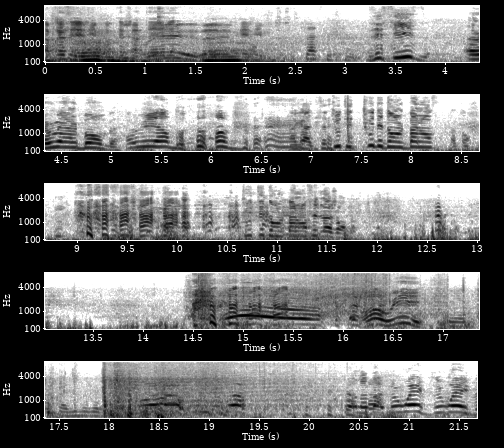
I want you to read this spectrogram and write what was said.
Après, c'est rimes. Après, Châtel, euh, régime. This is a real bomb. Real bomb. Regarde, c'est- tout, est, tout est dans le balance. Attends. tout est dans le balancé de la jambe. Oh oui Oh là-bas, the wave, the wave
